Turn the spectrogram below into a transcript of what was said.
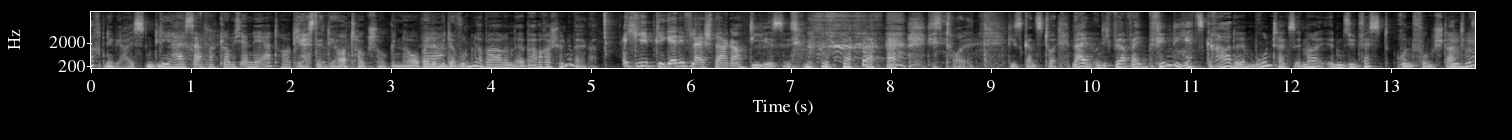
Freitagnacht? Nee, wie heißt denn die? Die heißt einfach, glaube ich, NDR Talk. Die heißt NDR Talkshow, genau. Bei Ja. der, mit der wunderbaren äh, Barbara Schöneberger. Ich liebe die, gell, die Fleischberger. Die ist, die ist toll. Die ist ganz toll. Nein, und ich finde jetzt gerade montags immer im Südwestrundfunk statt Mhm.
